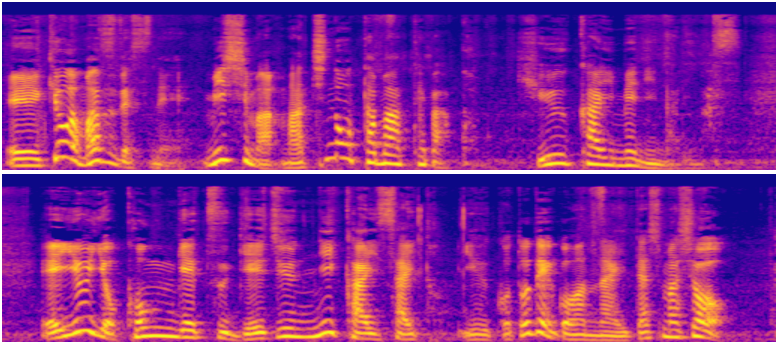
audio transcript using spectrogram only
えー今日はまずですね三島町の玉手箱9回目になります、えーいよいよ今月下旬に開催ということでご案内いたしましょう。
